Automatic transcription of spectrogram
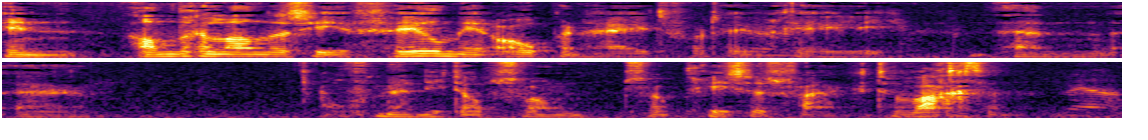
In andere landen zie je veel meer openheid voor het evangelie. En eh, hoeft men niet op zo'n zo'n crisis vaak te wachten. ja.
